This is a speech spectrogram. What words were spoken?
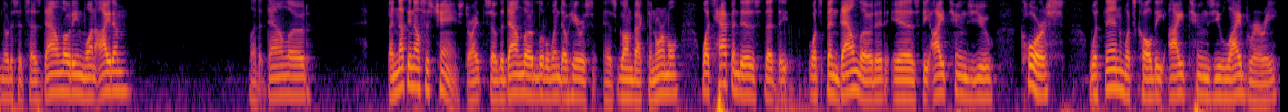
Notice it says downloading one item. Let it download. But nothing else has changed, all right? So the download little window here is, has gone back to normal. What's happened is that the what's been downloaded is the iTunes U course within what's called the iTunes U library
